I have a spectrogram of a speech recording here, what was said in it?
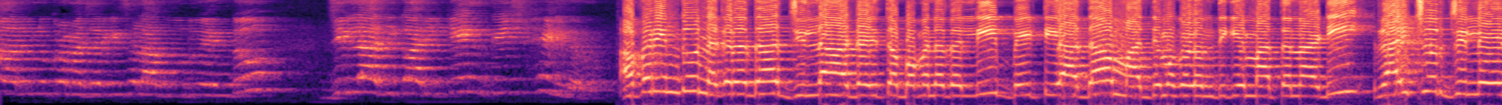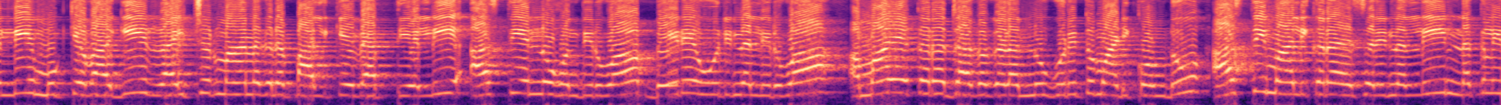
ಕಾನೂನು ಕ್ರಮ ಜರುಗಿಸಲಾಗುವುದು ಎಂದು ಜಿಲ್ಲಾಧಿಕಾರಿ ಕೆ ನಿತೀಶ್ ಹೇಳಿದರು ಅವರಿಂದು ನಗರದ ಜಿಲ್ಲಾ ಆಡಳಿತ ಭವನದಲ್ಲಿ ಭೇಟಿಯಾದ ಮಾಧ್ಯಮಗಳೊಂದಿಗೆ ಮಾತನಾಡಿ, ರಾಯಚೂರು ಜಿಲ್ಲೆಯಲ್ಲಿ ಮುಖ್ಯವಾಗಿ ರಾಯಚೂರು ಮಹಾನಗರ ಪಾಲಿಕೆ ವ್ಯಾಪ್ತಿಯಲ್ಲಿ ಆಸ್ತಿಯನ್ನು ಹೊಂದಿರುವ, ಬೇರೆ ಊರಿನಲ್ಲಿರುವ ಅಮಾಯಕರ ಜಾಗಗಳನ್ನು ಗುರುತು ಮಾಡಿಕೊಂಡು ಆಸ್ತಿ ಮಾಲೀಕರ ಹೆಸರಿನಲ್ಲಿ ನಕಲಿ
